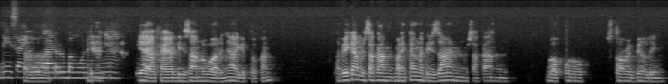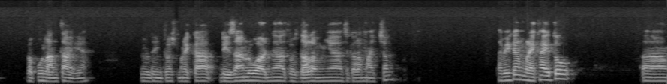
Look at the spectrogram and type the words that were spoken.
desain uh, luar bangunannya ya, ya kayak desain luarnya gitu kan tapi kan misalkan mereka ngedesain misalkan 20 story building 20 lantai ya building. Terus mereka desain luarnya terus dalamnya segala macam. Tapi kan mereka itu um,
